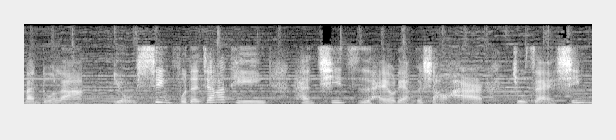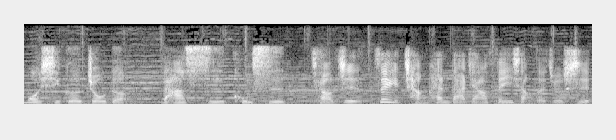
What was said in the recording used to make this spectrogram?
曼多拉。有幸福的家庭和妻子，还有两个小孩，住在新墨西哥州的拉斯库斯。乔治最常和大家分享的就是，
